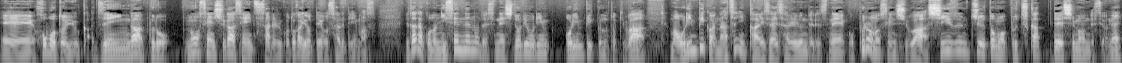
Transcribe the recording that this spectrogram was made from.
えー、ほぼというか全員がプロの選手が選出されることが予定をされています。ただこの2000年のですね、シドリオリンオリンピックの時は、まあオリンピックは夏に開催されるんでですね、こうプロの選手はシーズン中ともぶつかってしまうんですよね。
